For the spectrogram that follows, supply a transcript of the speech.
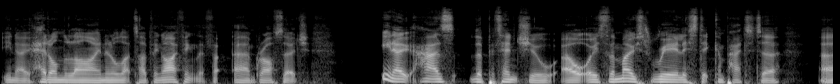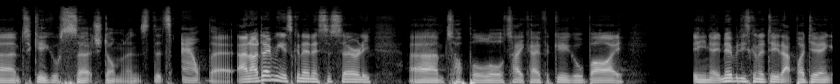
you know, head on the line and all that type of thing. I think that um, Graph Search you know, has the potential or is the most realistic competitor um, to Google's search dominance that's out there. And I don't think it's going to necessarily um, topple or take over Google by, you know, nobody's going to do that by doing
